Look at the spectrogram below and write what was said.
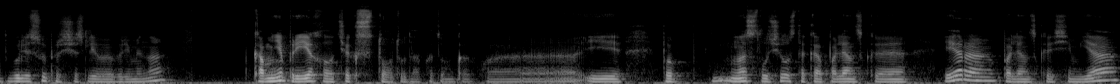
Это были супер счастливые времена. Ко мне приехал человек 100 туда потом как бы. э, И по- у нас случилась такая полянская эра, полянская семья,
